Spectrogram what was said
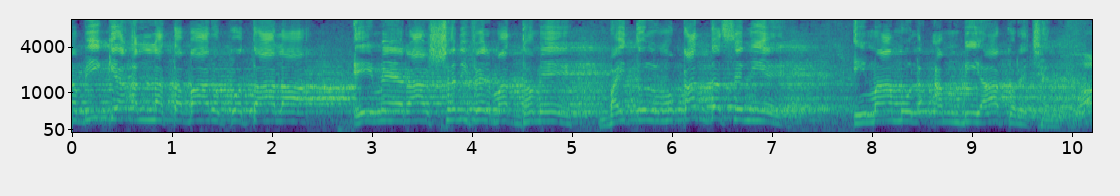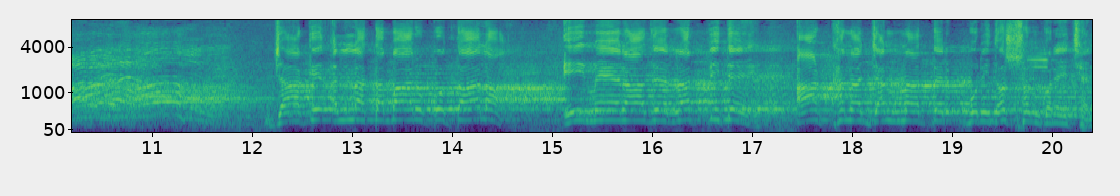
নবীকে আল্লাহ তাবারক তালা এই মেয়েরাজ শরীফের মাধ্যমে বাইতুল মুকাদ্দাসে নিয়ে ইমামুল আম্বিয়া করেছেন। যাকে আল্লাহ তাবারক তালা এই মেয়েরাজের রাত্রিতে আটখানা জান্নাতের পরিদর্শন করেছেন।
